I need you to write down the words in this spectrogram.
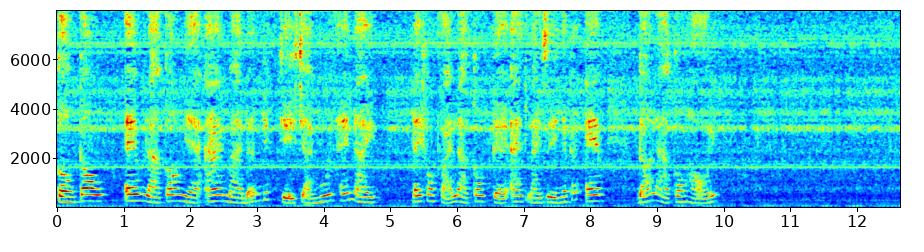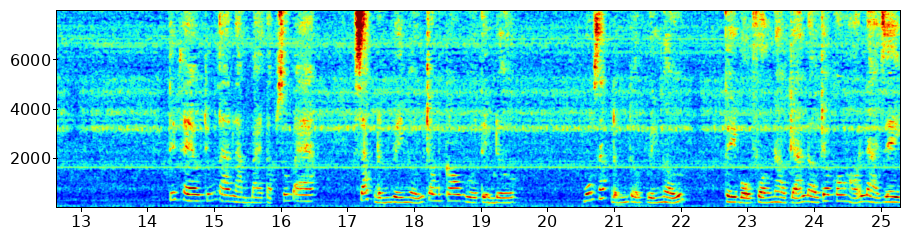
còn câu, Em là con nhà ai mà đến giúp chị chạy muối thế này? Đây không phải là câu kể ai lại gì nha các em. Đó là câu hỏi. Tiếp theo, chúng ta làm bài tập số 3 Xác định vị ngữ trong câu vừa tìm được. Muốn xác định được vị ngữ, thì bộ phận nào trả lời cho câu hỏi là gì?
